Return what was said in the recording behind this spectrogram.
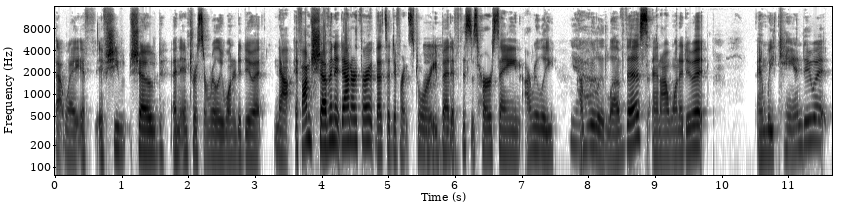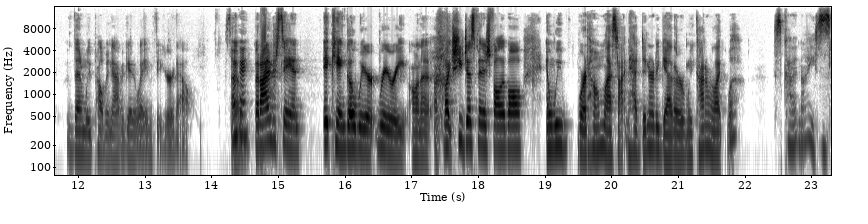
that way if if she showed an interest and really wanted to do it. Now, if I'm shoving it down her throat, that's a different story. But if this is her saying, "I really, yeah. I really love this and I want to do it," and we can do it, then we probably navigate away and figure it out. So, Okay. But I understand it can go weir- weary on a like she just finished volleyball and we were at home last night and had dinner together and we kind of were like, well, it's kind of nice.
